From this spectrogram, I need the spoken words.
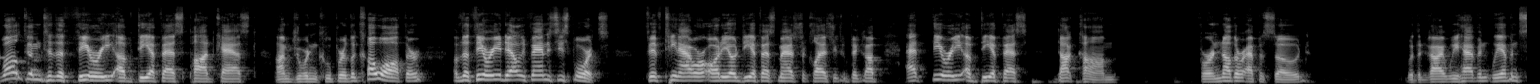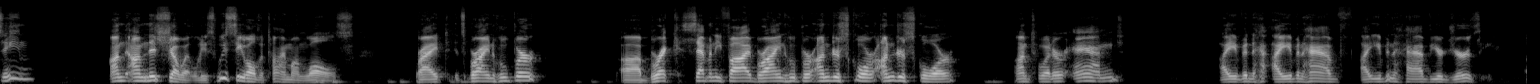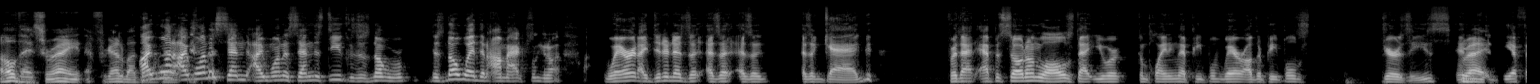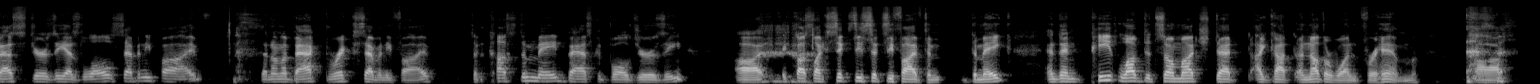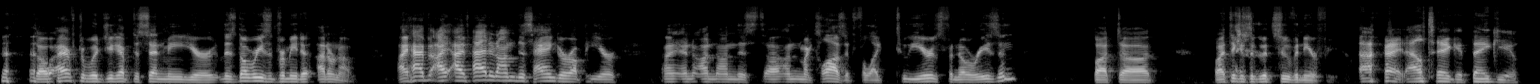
Welcome to the Theory of DFS podcast. I'm Jordan Cooper, the co author of the Theory of Daily Fantasy Sports, 15 hour audio DFS masterclass you can pick up at theoryofdfs.com for another episode with a guy we haven't we haven't seen on, on this show at least. We see all the time on LOLz, right? It's Brian Hooper, uh, Bric 75, Brian Hooper underscore underscore on Twitter, and I even ha- I even have I even have your jersey. Oh, that's right. I forgot about that. I want I want to send I want to send this to you because there's no there's no way that I'm actually gonna wear it. I did it as a as a as a as a gag for that episode on LOLz that you were complaining that people wear other people's jerseys. And Right. the DFS jersey has LOLz 75, then on the back bric 75. It's a custom made basketball jersey. Uh, it costs like 60, 65 to, to make. And then Pete loved it so much that I got another one for him. Uh, so afterwards, you have to send me your. There's no reason for me to. I don't know. I have. I, I've had it on this hanger up here, uh, and on on this uh, on my closet for like two years for no reason. But uh, but I think it's a good souvenir for you. All right, I'll take it. Thank you.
